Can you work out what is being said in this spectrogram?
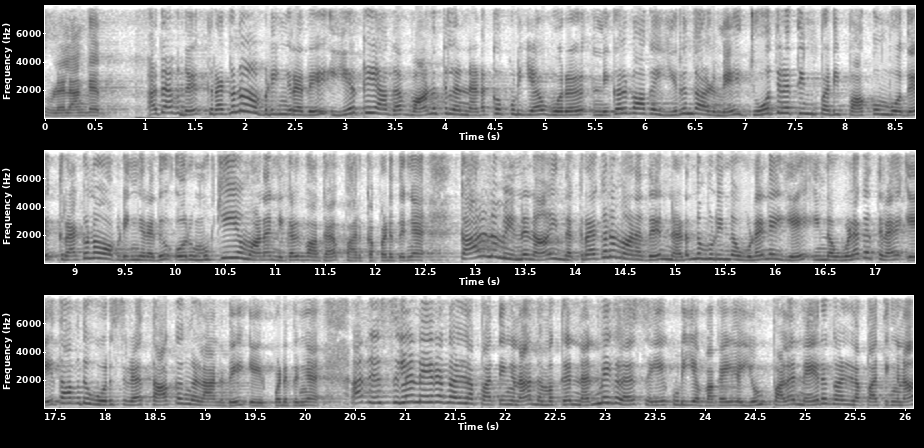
சொல்லலாங்க. அதாவது கிரகணம் அப்படிங்கிறது இயற்கையாக வானத்தில் நடக்கக்கூடிய ஒரு நிகழ்வாக இருந்தாலுமே ஜோதிடத்தின்படி பார்க்கும்போது கிரகணம் அப்படிங்கிறது ஒரு முக்கியமான நிகழ்வாக பார்க்கப்படுதுங்க. காரணம் என்னன்னா இந்த கிரகணமானது நடந்து முடிந்த உடனேயே இந்த உலகத்தில் ஏதாவது ஒரு சில தாக்கங்களானது ஏற்படுதுங்க. அது சில நேரங்களில் பார்த்தீங்கன்னா நமக்கு நன்மைகளை செய்யக்கூடிய வகையிலையும் பல நேரங்களில் பார்த்தீங்கன்னா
